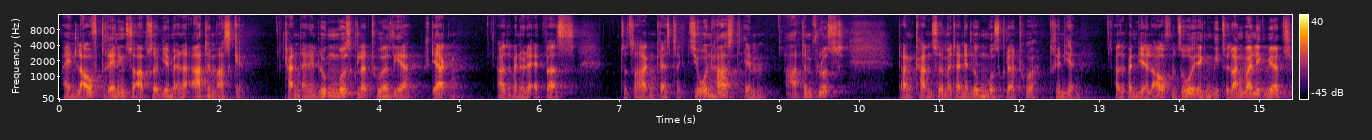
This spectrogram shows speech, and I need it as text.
ein Lauftraining zu absolvieren mit einer Atemmaske kann deine Lungenmuskulatur sehr stärken. Also wenn du da etwas sozusagen Restriktion hast im Atemfluss, dann kannst du damit deine Lungenmuskulatur trainieren. Also wenn dir Laufen so irgendwie zu langweilig wird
